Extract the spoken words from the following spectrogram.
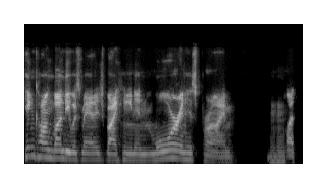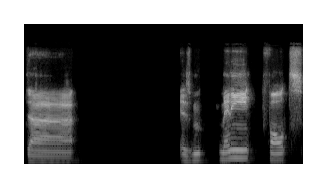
King Kong Bundy was managed by Heenan more in his prime, Mhm. but uh, as m- many faults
